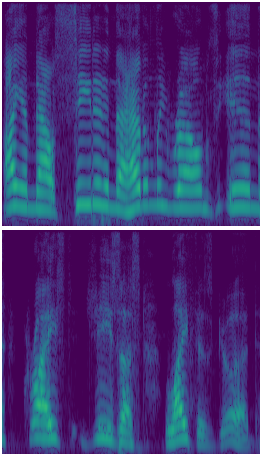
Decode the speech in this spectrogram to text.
I am now seated in the heavenly realms in Christ Jesus. Life is good.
